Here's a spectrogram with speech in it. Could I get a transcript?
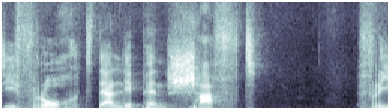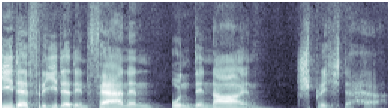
die Frucht der Lippen schafft. Friede, Friede den Fernen und den Nahen, spricht der Herr.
